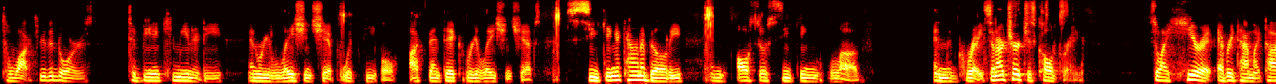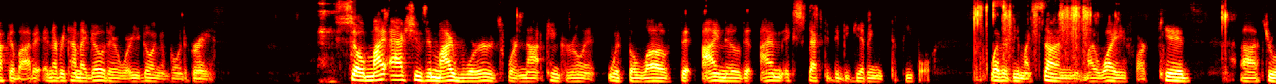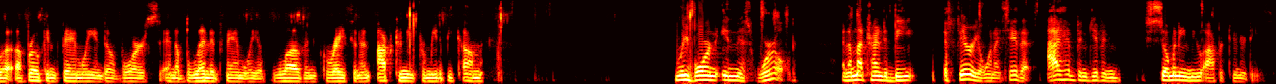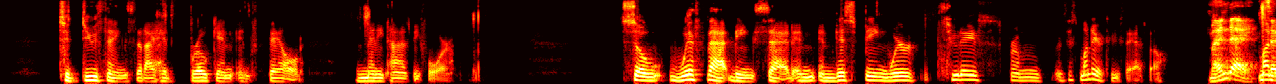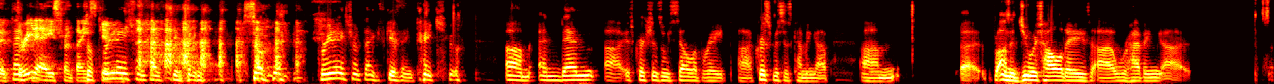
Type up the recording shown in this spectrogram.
to walk through the doors, to be in community and relationship with people, authentic relationships, seeking accountability and also seeking love and the grace. And our church is called Grace. So I hear it every time I talk about it. And every time I go there, where are you going? I'm going to Grace. So my actions and my words were not congruent with the love that I know that I'm expected to be giving to people whether it be my son, my wife, our kids, uh, through a, a, broken family and divorce and a blended family of love and grace and an opportunity for me to become reborn in this world. And I'm not trying to be ethereal when I say that. I have been given so many new opportunities to do things that I had broken and failed many times before. So with that being said, and and this being we're two days from is this Monday or Tuesday, Asbel? Monday. Monday. So three you. days from Thanksgiving. So three days from Thanksgiving. so three days from Thanksgiving. Thank you. Um, and then uh, as Christians, we celebrate uh, Christmas is coming up. Um, uh, on the Jewish holidays, uh, we're having uh,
